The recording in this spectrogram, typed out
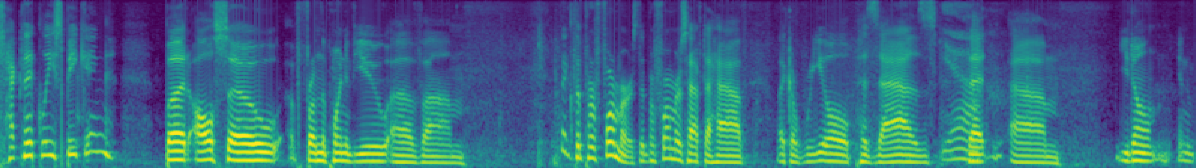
technically speaking, but also from the point of view of um, like the performers. The performers have to have like a real pizzazz Yeah. that um, you don't in,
